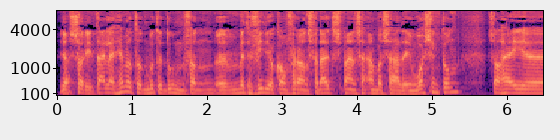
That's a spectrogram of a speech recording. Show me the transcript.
Ja, sorry. Tyler Hamilton moet het doen van, uh, met een videoconferentie vanuit de Spaanse ambassade in Washington. Zal hij uh,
